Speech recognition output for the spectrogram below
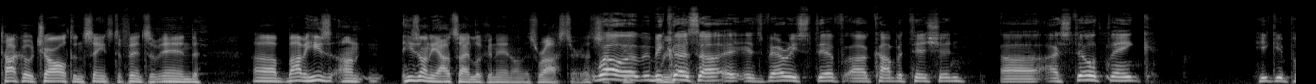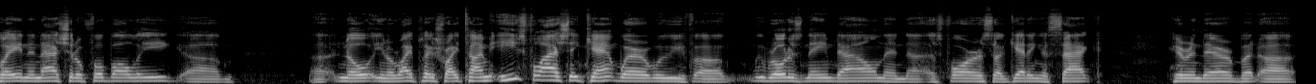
Taco Charlton, Saints defensive end. Uh, Bobby, he's on. He's on the outside looking in on this roster. That's well, uh, because uh, it's very stiff uh, competition. Uh, I still think he could play in the National Football League. Um, uh, no, you know, right place, right time. He's flashed in camp where we've uh, we wrote his name down, and uh, as far as uh, getting a sack here and there, but uh,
